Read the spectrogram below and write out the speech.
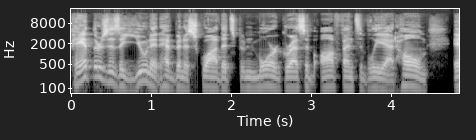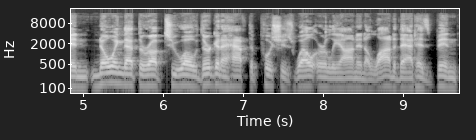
Panthers as a unit have been a squad that's been more aggressive offensively at home. And knowing that they're up 2 0, they're going to have to push as well early on. And a lot of that has been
